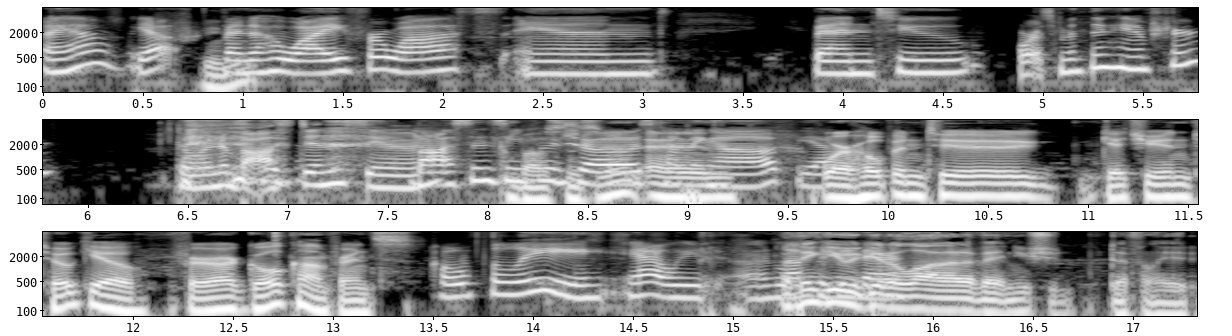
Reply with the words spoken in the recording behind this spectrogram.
I have. Yeah. Pretty been neat. to Hawaii for WAS and been to Portsmouth, New Hampshire. Going to Boston soon. Boston Seafood Boston Show soon, is coming and up. Yeah. We're hoping to get you in Tokyo for our goal conference. Hopefully. Yeah, we I would love I think to you be would get a lot out of it, and you should definitely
